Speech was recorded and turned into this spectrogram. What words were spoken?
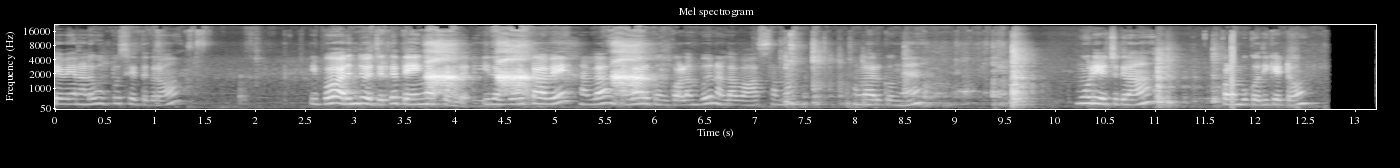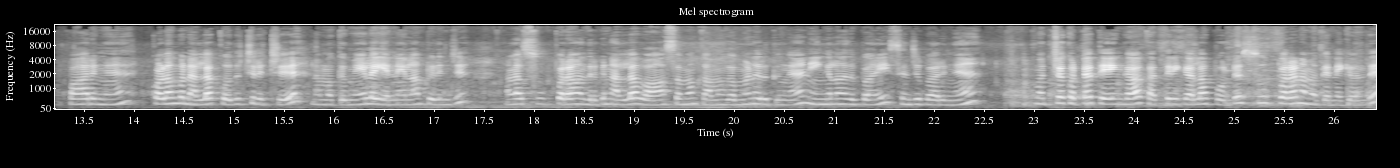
தேவையான அளவு உப்பு சேர்த்துக்கிறோம். இப்போது அரிஞ்சு வச்சுருக்க தேங்காய் செல்லு. இதை போட்டாவே நல்லா நல்லா இருக்கும். குழம்பு நல்லா வாசமாக நல்லா இருக்குங்க. மூடி வச்சுக்கலாம். குழம்பு கொதிக்கட்டும். பாருங்க குழம்பு நல்லா கொதிச்சிருச்சு. நமக்கு மேலே எண்ணெயெல்லாம் பிரிஞ்சு நல்லா சூப்பராக வந்திருக்கு. நல்லா வாசமாக கமகமன்னு இருக்குங்க. நீங்களும் அது பண்ணி செஞ்சு பாருங்கள் மொச்சக்கொட்டை தேங்காய் கத்திரிக்காய்லாம் போட்டு சூப்பராக நமக்கு இன்றைக்கி வந்து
